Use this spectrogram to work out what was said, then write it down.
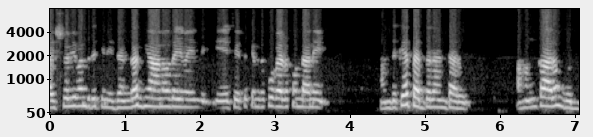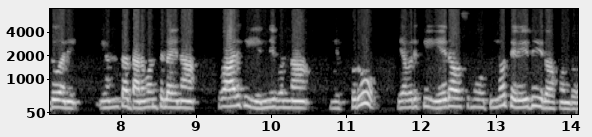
ఐశ్వర్యవంతుడికి నిజంగా జ్ఞానోదయం అయింది ఏ చెట్టు కిందకు వెళ్ళకుండానే. అందుకే పెద్దలు అంటారు అహంకారం వద్దు అని. ఎంత ధనవంతులైనా వారికి ఎన్ని ఉన్నా ఎప్పుడూ ఎవరికి ఏది అవసరం అవుతుందో తెలియదు ఈ లోకంలో.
